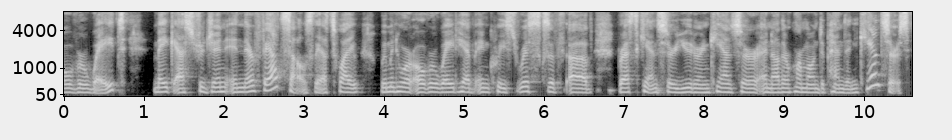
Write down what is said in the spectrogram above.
overweight make estrogen in their fat cells. That's why women who are overweight have increased risks of, of breast cancer, uterine cancer, and other hormone dependent cancers.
